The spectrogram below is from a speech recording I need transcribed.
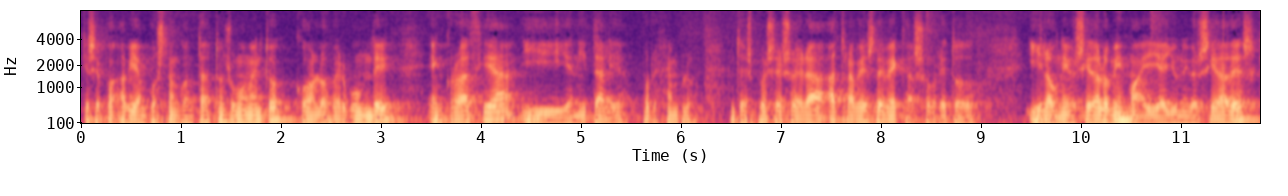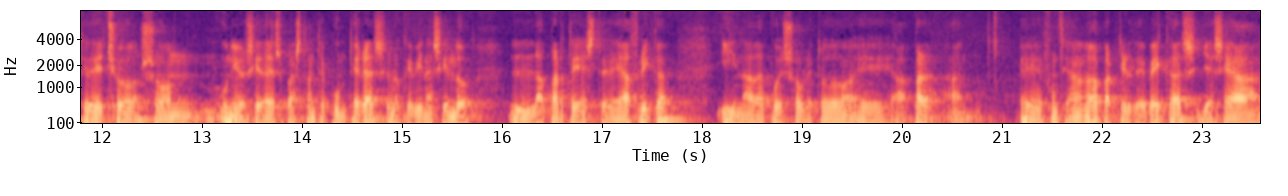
que se habían puesto en contacto en su momento con los Verbunde en Croacia y en Italia, por ejemplo. Entonces pues eso era a través de becas sobre todo. Y la universidad lo mismo, ahí hay universidades que de hecho son universidades bastante punteras en lo que viene siendo la parte este de África y nada, pues sobre todo eh, eh, funcionando a partir de becas, ya sea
